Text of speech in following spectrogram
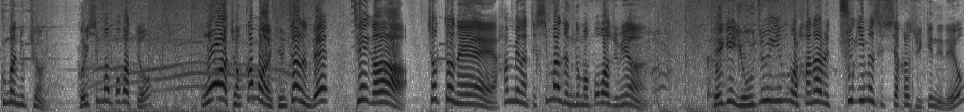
9만 6천 거의 10만 뽑았죠? 와 잠깐만 괜찮은데? 제가 첫 턴에 한 명한테 10만 정도만 뽑아주면 되게 요주 인물 하나를 죽이면서 시작할 수 있겠는데요?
